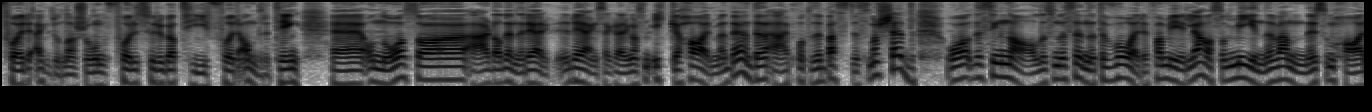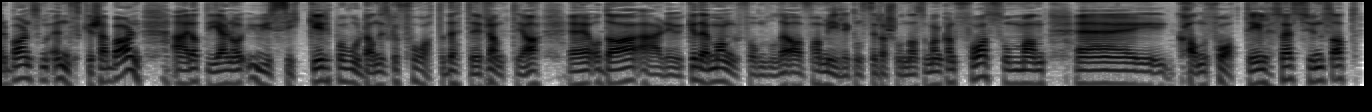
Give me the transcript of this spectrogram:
for eggdonasjon, for surrogati, for andre ting. Eh, og nå så er da denne regjeringserklæringa som ikke har med det, den er på en måte det beste som har skjedd. Og det signalet som det sender til våre familier, altså mine venner som har barn, som ønsker seg barn, er at de er nå usikre på hvordan de skal få til dette i framtida. Eh, og da er det jo ikke det mangfoldet av familiekonstellasjoner som man kan få, som man eh, kan få til. Så jeg syns at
